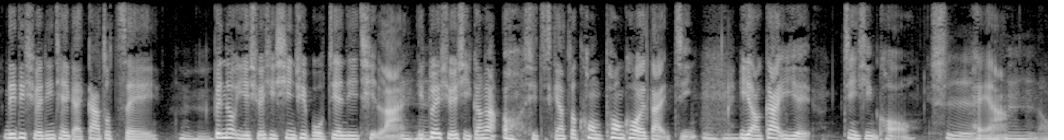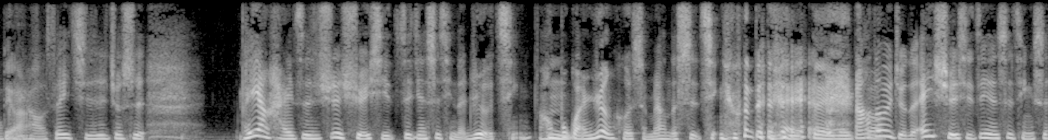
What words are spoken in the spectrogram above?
你的学龄前给教足济，变做伊的学习兴趣无建立起来，伊对学习感觉哦是一件做痛痛苦的代志，伊要甲伊的进行课是，系啊，对啊，好，所以其实就是。培养孩子去学习这件事情的热情，然后不管任何什么样的事情，对 对对，然后都会觉得哎，学习这件事情是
